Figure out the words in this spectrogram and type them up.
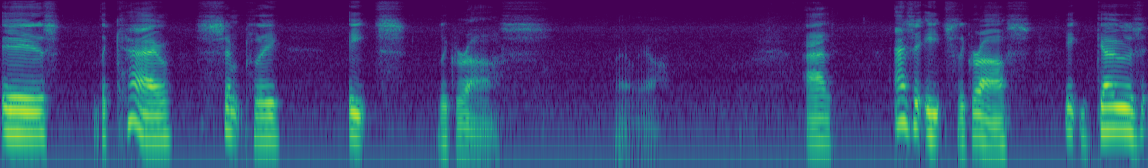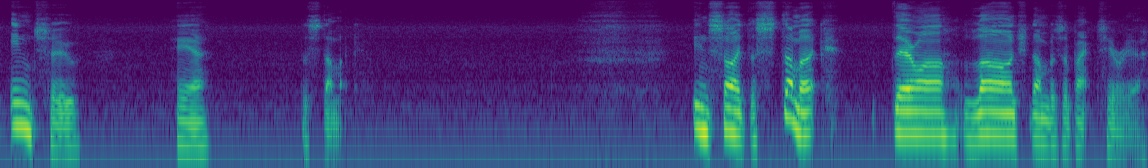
is the cow simply eats the grass. There we are. And as it eats the grass, it goes into here the stomach inside the stomach there are large numbers of bacteria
